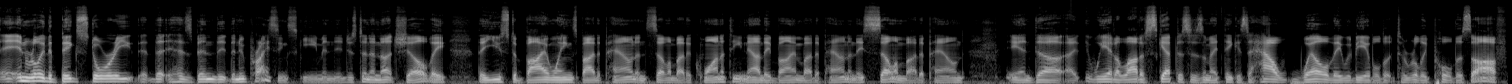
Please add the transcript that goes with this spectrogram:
and really, the big story that has been the, the new pricing scheme. And just in a nutshell, they they used to buy wings by the pound and sell them by the quantity. Now they buy them by the pound and they sell them by the pound. And uh, we had a lot of skepticism, I think, as to how well they would be able to, to really pull this off.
